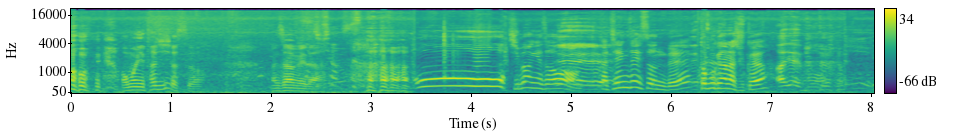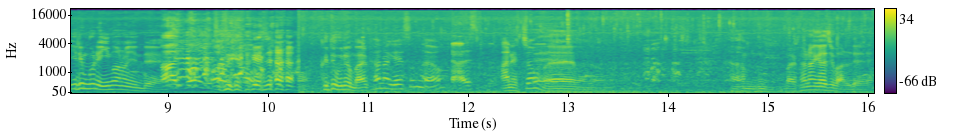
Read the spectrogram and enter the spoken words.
어머니, 어머니 터지셨어. 감사합니다. 오 지방에서 네. 같이 행사 있었는데 떡볶이 하나 줄까요? 아니 뭐. 1인분에 2만 원인데. 아 이거는 어떻게 괜찮아요? 그때 우리가 말 편하게 했었나요? 안 했습니다. 안 했죠? 네, 맞아. 맞아. 음, 말 편하게 하지 말래.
